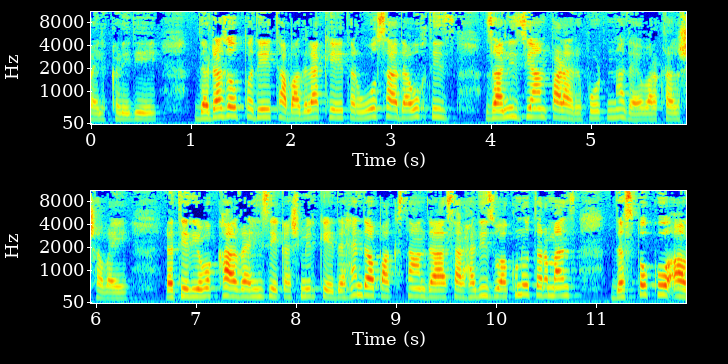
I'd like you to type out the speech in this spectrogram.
پیل کړې دي د ډزو په دې تبادله کې تر اوسه د اوښتي ځاني زیان په اړه رپورټ نه دی ورکړل شوی له تېر یوه کال راهیسې کشمیر کې د هند او پاکستان د سرحدي ځواکونو ترمنځ د سپکو او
